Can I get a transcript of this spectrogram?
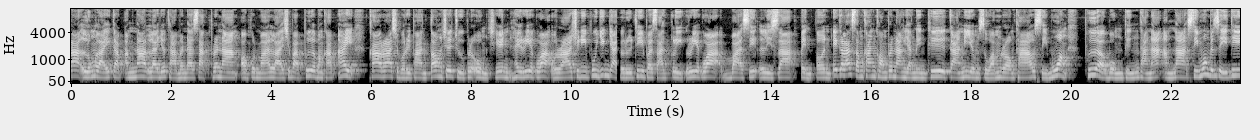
ราหลงไหลกับอำนาจและยศถาบรรดาศักดิ์พระนางออกกฎหมายหลายฉบับเพื่อบังคับให้ข้าราชบริพารต้องเชิดชูพระองค์ เช่น ให้เรียกว่าราชินีผู้ยิ่งใหญ่ หรือที่ภาษากรีกเรียกว่าบาซิลิซาเป็นต้น เอกลักษณ์สำคัญของพระนางอย่างหนึ่งคือ การนิยมสวมรองเท้าสีม่วงเพื่อบ่งถึงฐานะอำนาจ สีม่วงเป็นสีที่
